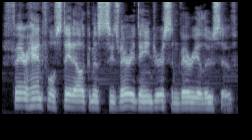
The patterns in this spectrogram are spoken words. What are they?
fair handful of state alchemists. He's very dangerous and very elusive.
